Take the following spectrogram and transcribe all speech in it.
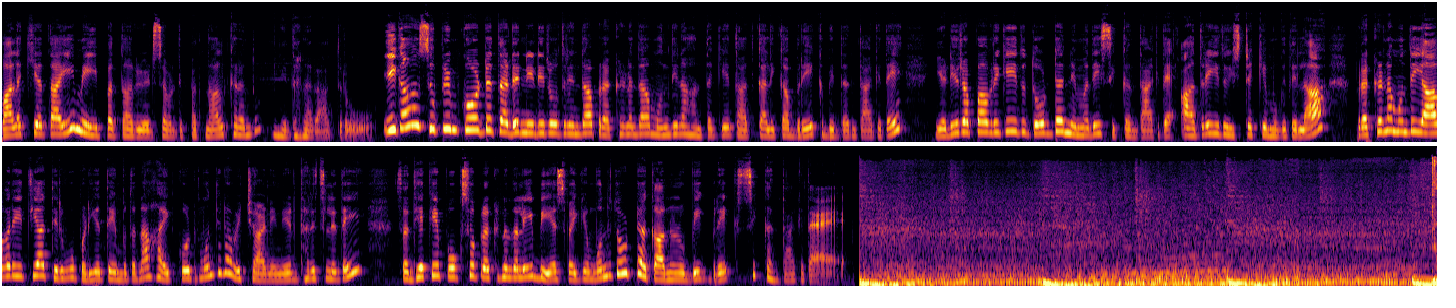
ಬಾಲಕಿಯ ತಾಯಿ ಮೇ ಇಪ್ಪತ್ತಾರು, ಎರಡ್ ಸಾವಿರದ ಇಪ್ಪತ್ನಾಲ್ಕರಂದು ನಿಧನರಾದರು. ಈಗ ಸುಪ್ರೀಂ ಕೋರ್ಟ್ ತಡೆ ನೀಡಿರುವುದರಿಂದ ಪ್ರಕರಣದ ಮುಂದಿನ ಹಂತಕ್ಕೆ ತಾತ್ಕಾಲಿಕ ಬ್ರೇಕ್ ಬಿದ್ದಂತಾಗಿದೆ. ಯಡಿಯೂರಪ್ಪ ಅವರಿಗೆ ಇದು ದೊಡ್ಡ ನೆಮ್ಮದಿ ಸಿಕ್ಕಂತಾಗಿದೆ. ಆದರೆ ಇದು ಇಷ್ಟಕ್ಕೆ ಮುಗಿದಿಲ್ಲ. ಪ್ರಕರಣ ಮುಂದೆ ಯಾವ ರೀತಿಯ ತಿರುವು ಪಡೆಯುತ್ತೆ ಎಂಬುದನ್ನು ಹೈಕೋರ್ಟ್ ಮುಂದಿನ ವಿಚಾರಣೆ ನಿರ್ಧರಿಸಲಿದೆ. ಸದ್ಯಕ್ಕೆ ಪೋಕ್ಸೋ ಪ್ರಕರಣದಲ್ಲಿ ಬಿಎಸ್ವೈಗೆ ಒಂದು ದೊಡ್ಡ ಕಾನೂನು ಬಿಗ್ ಬ್ರೇಕ್ ಸಿಕ್ಕಂತಾಗಿದೆ.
